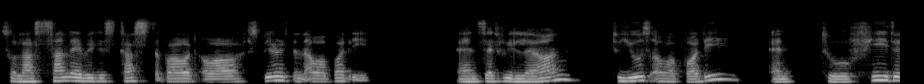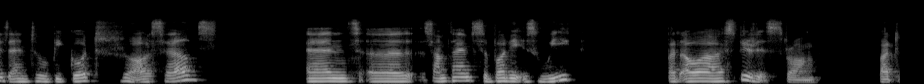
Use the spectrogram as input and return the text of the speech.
So last Sunday we discussed about our spirit and our body, and that we learn to use our body and to feed it and to be good to ourselves and uh, sometimes the body is weak, but our spirit is strong. But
